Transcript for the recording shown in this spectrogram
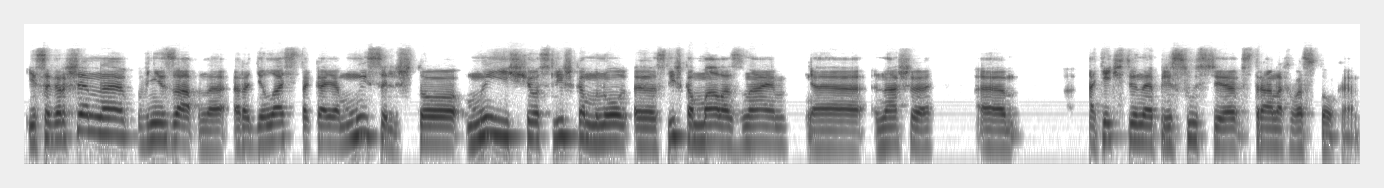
и совершенно внезапно родилась такая мысль, что мы еще слишком, много, э, слишком мало знаем э, наше э, отечественное присутствие в странах Востока,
